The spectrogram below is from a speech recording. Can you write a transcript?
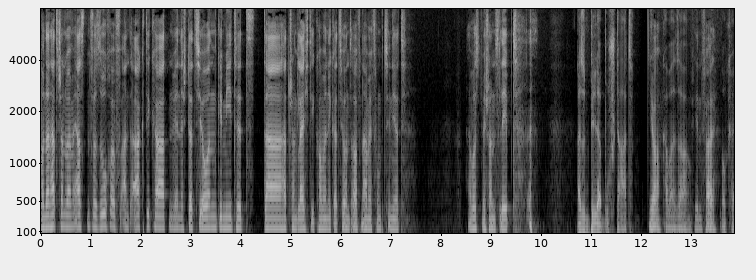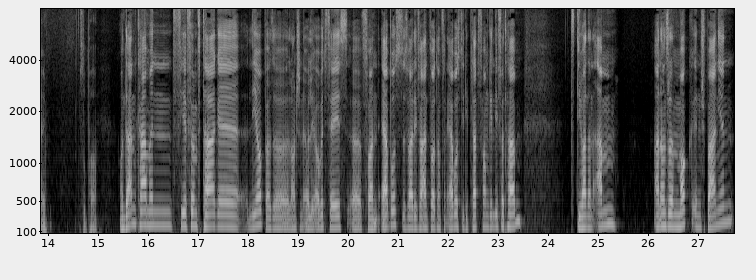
Und dann hat schon beim ersten Versuch auf Antarktika hatten wir eine Station gemietet. Da hat schon gleich die Kommunikationsaufnahme funktioniert. Da wussten wir schon, es lebt. Also ein Bilderbuchstart, ja, kann man sagen. auf jeden Fall. Okay, super. Und dann kamen vier, fünf Tage LEOP, also Launch and Early Orbit Phase äh, von Airbus. Das war die Verantwortung von Airbus, die die Plattform geliefert haben. Die waren dann am, an unserem Mock in Spanien,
